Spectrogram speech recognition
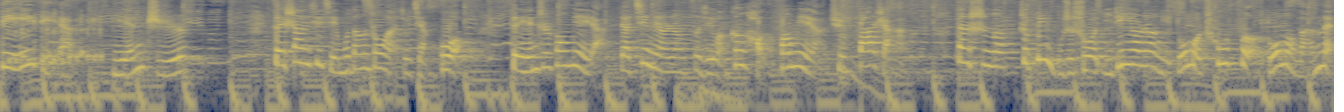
第一点，颜值。在上一期节目当中啊，就讲过，在颜值方面呀，要尽量让自己往更好的方面呀去发展。但是呢，这并不是说一定要让你多么出色、多么完美，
